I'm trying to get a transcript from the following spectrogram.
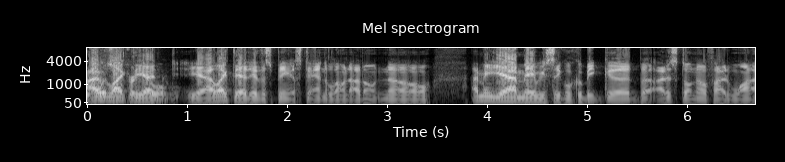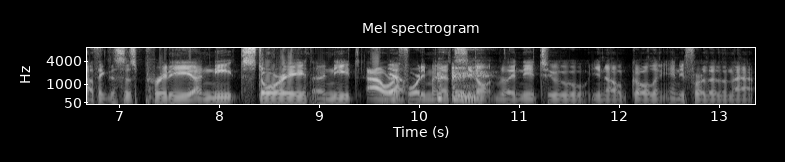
I would like the pretty idea. Yeah, I like the idea of this being a standalone. I don't know. I mean, yeah, maybe a sequel could be good, but I just don't know if I'd want it. I think this is pretty a neat story, a neat hour Yeah. and forty minutes. you don't really need to, you know, go any further than that.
